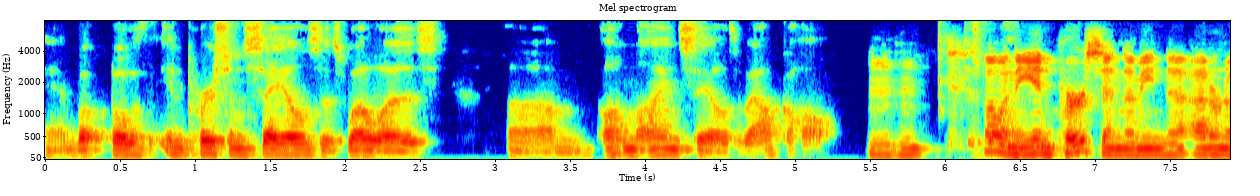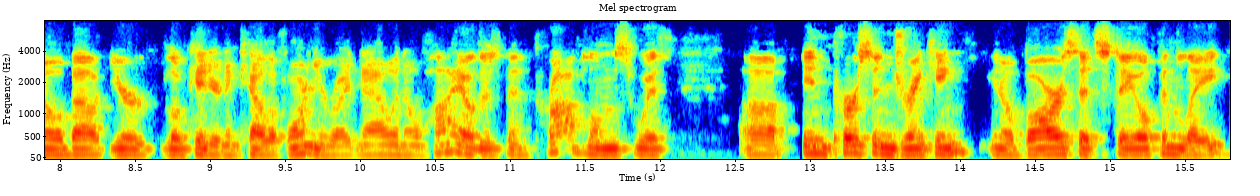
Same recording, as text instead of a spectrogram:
and but both in-person sales as well as um, online sales of alcohol. Hmm Oh, and the in person, I mean, I don't know about you're located in California right now. In Ohio, there's been problems with uh, in person drinking, you know, bars that stay open late.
